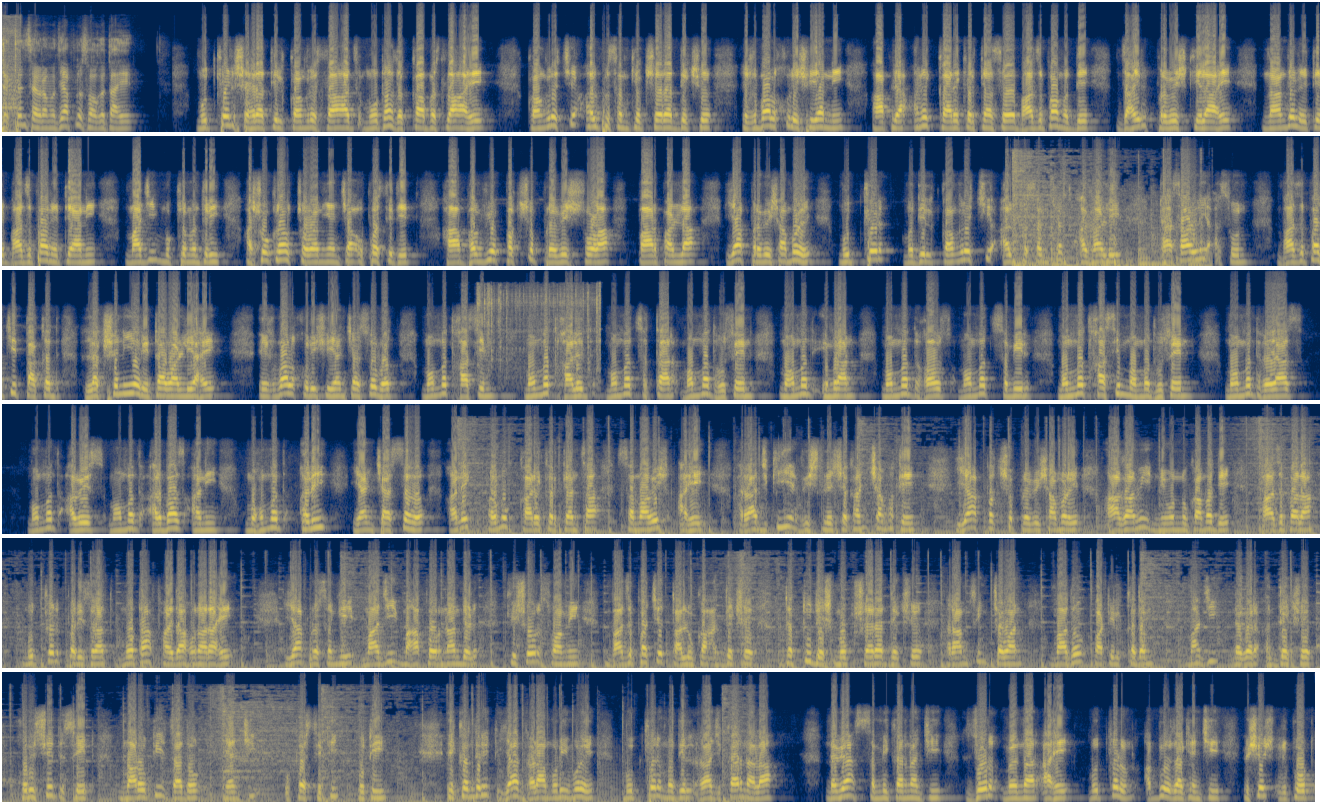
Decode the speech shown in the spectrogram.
दक्षिण शहरामध्ये आपलं स्वागत आहे. मुदखेड शहरातील काँग्रेसला आज मोठा धक्का बसला आहे. काँग्रेसचे अल्पसंख्यक शहराध्यक्ष इकबाल खुरेशी यांनी आपल्या अनेक कार्यकर्त्यांसह भाजपामध्ये जाहीर प्रवेश केला आहे. नांदेड येथे भाजपा नेते आणि माजी मुख्यमंत्री अशोकराव चव्हाण यांच्या उपस्थितीत हा भव्य पक्ष प्रवेश सोहळा पार पाडला. या प्रवेशामुळे मुदखेड मधील काँग्रेसची अल्पसंख्याक आघाडी ढासाळली असून भाजपाची ताकद लक्षणीयरित्या वाढली आहे. इक्बाल यांच्या सोबत मोहम्मद हासिम मोहम्मद खालिद, मोहम्मद सत्तार, मोहम्मद हुसेन, मोहम्मद इम्रान, मोहम्मद गौस मोहम्मद समीर, मोहम्मद हासिम मोहम्मद हुसेन, मोहम्मद रयाज मोहम्मद अवेस मोहम्मद अरबाज आणि मोहम्मद अली यांच्यासह अनेक प्रमुख कार्यकर्त्यांचा समावेश आहे. राजकीय विश्लेषकांच्या मते या पक्ष प्रवेशामुळे आगामी निवडणुकामध्ये भाजपाला मुदखेड परिसरात मोठा फायदा होणार आहे. या प्रसंगी माजी महापौर नांदेड किशोर स्वामी भाजपाचे तालुका अध्यक्ष दत्तू देशमुख शहराध्यक्ष रामसिंग चव्हाण माधव पाटील कदम माजी नगर अध्यक्ष खुर्शीद सेठ मारुती जाधव यांची उपस्थिती होती. एकंदरीत या घडामोडीमुळे मुदखेडमधील राजकारणाला नव्या समीकरणांची जोड मिळणार आहे. मुदखेडून अब्दुल रजाक यांची विशेष रिपोर्ट.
